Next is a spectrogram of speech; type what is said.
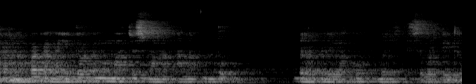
Karena apa? Karena itu akan memacu semangat anak untuk berperilaku baik seperti itu.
